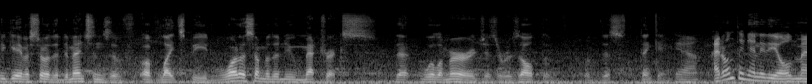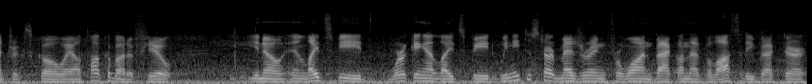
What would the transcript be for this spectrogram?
you gave us sort of the dimensions of, of light speed, what are some of the new metrics that will emerge as a result of, of this thinking? Yeah, I don't think any of the old metrics go away. I'll talk about a few you know, in Lightspeed, working at Lightspeed, we need to start measuring, for one, back on that velocity vector,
